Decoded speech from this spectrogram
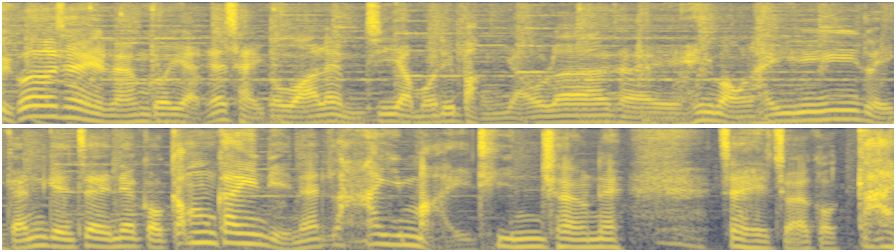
如果即系兩個人一齊嘅話咧，唔知有冇啲朋友啦，就係希望喺嚟緊嘅即係一個金雞年咧，拉埋天窗咧，即係做一個佳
